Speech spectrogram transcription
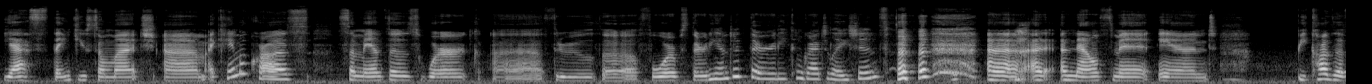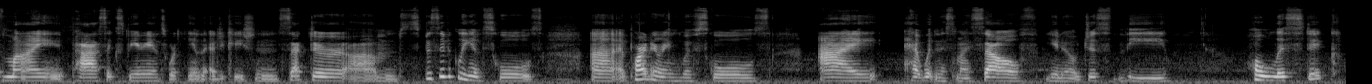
Yes, thank you so much. Um, I came across Samantha's work uh, through the Forbes 30 Under 30, congratulations, uh, announcement. And because of my past experience working in the education sector, um, specifically in schools uh, and partnering with schools, I had witnessed myself, you know, just the holistic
